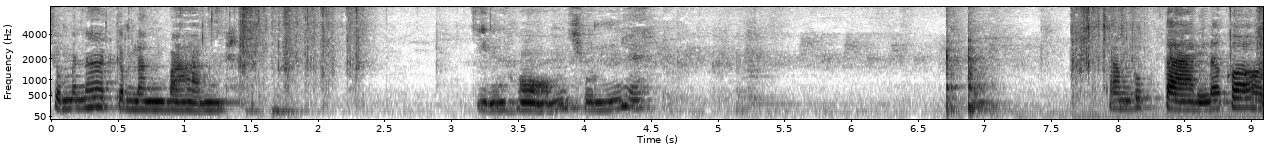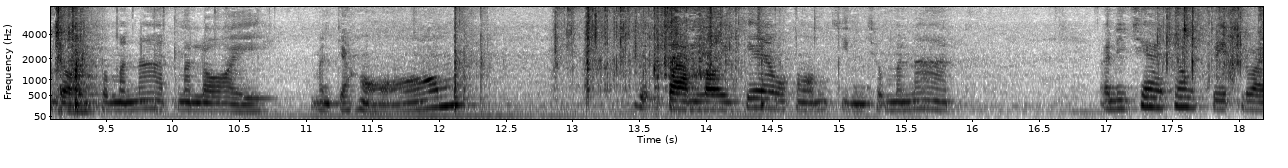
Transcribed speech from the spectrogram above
ชมนาทกำลังบานกลิ่นหอมฉุนเลย ทำลูกตาลแล้วก็เอาดอกชมนาทมาลอย มันจะหอม ลูกตาลลอยแก้วหอมกลิ่นชมนาทอันนี้แช่ช่องฟรีซไว้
